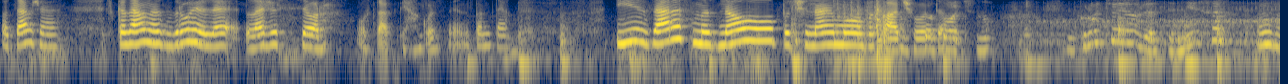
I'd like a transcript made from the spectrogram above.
Оце вже сказав у нас другий ле- режисер. Ось так якось я не пам'ятаю. І зараз ми знову починаємо викачувати. Остаточно. Викручуємо вже сильніше. Угу.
